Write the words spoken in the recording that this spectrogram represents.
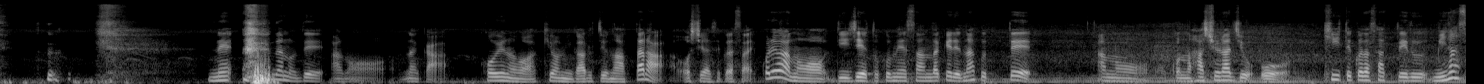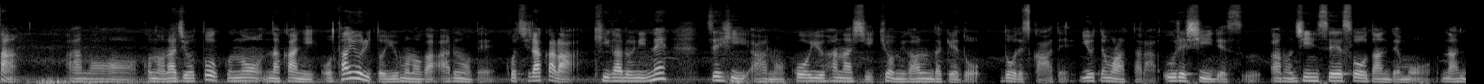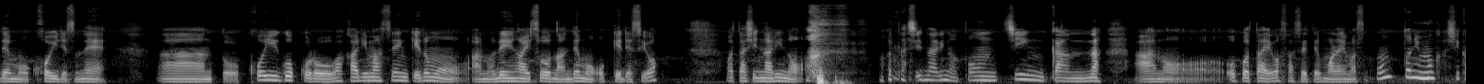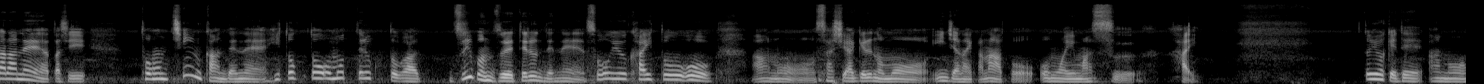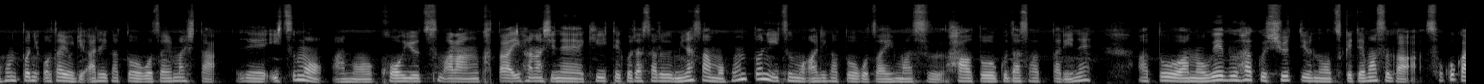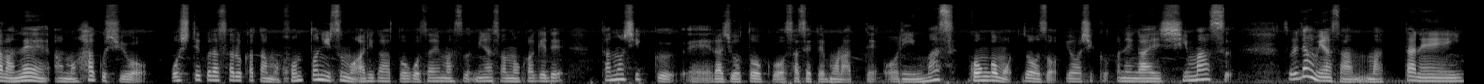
ね。なので、あの、なんか、こういうのは興味があるというのあったらお知らせください。これはあの、DJ 特命さんだけでなくって、あの、このハッシュラジオを聞いてくださっている皆さん、あの、このラジオトークの中にお便りというものがあるので、こちらから気軽にね、ぜひ、あの、こういう話、興味があるんだけど、どうですか？って言ってもらったら嬉しいです。あの、人生相談でも何でも恋ですね。あーんと、恋心わかりませんけども、あの、恋愛相談でも OK ですよ。私なりの 私なりのトンチンカンな、あの、お答えをさせてもらいます。本当に昔からね、私、トンチンカンでね、人と思ってることが随分ずれてるんでね、そういう回答を、あの、差し上げるのもいいんじゃないかなと思います。はい。というわけで、あの、本当にお便りありがとうございました。で、いつも、あの、こういうつまらん硬い話ね、聞いてくださる皆さんも本当にいつもありがとうございます。ハートをくださったりね。あと、あの、ウェブ拍手っていうのをつけてますが、そこからね、あの、拍手を押してくださる方も本当にいつもありがとうございます。皆さんのおかげで楽しく、えー、ラジオトークをさせてもらっております。今後もどうぞよろしくお願いします。それでは皆さんまたね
